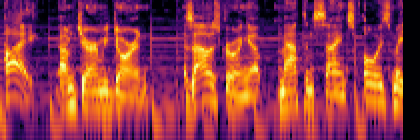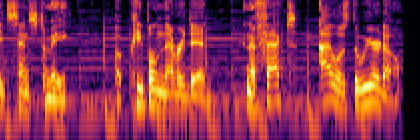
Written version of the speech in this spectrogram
Hi, I'm Jeremy Doran. As I was growing up, math and science always made sense to me, but people never did. In effect, I was the weirdo.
